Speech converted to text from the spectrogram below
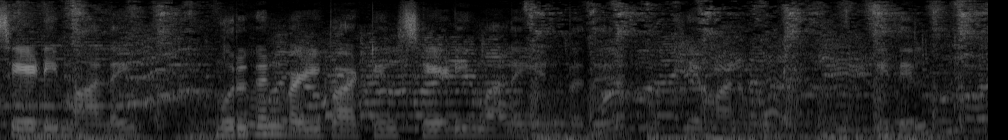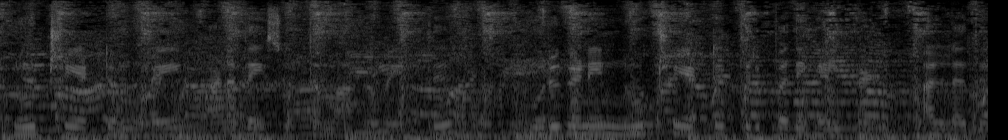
சேடி மாலை முருகன் வழிபாட்டில் சேடி மாலை என்பது முக்கியமான ஒன்று. இதில் நூற்றி எட்டு முறை மனதை சுத்தமாக வைத்து முருகனின் நூற்றி எட்டு திருப்பதிகைகள் அல்லது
